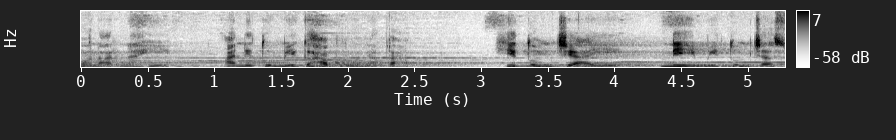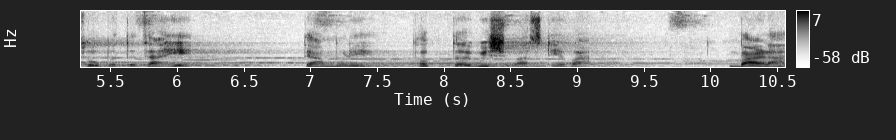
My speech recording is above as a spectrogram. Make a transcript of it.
होणार नाही आणि तुम्ही घाबरू नका. ही तुमची आई नेहमी तुमच्यासोबतच आहे. त्यामुळे फक्त विश्वास ठेवा. बाळा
